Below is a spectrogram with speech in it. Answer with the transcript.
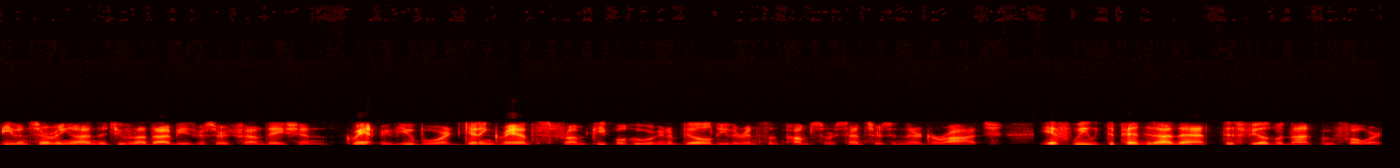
even serving on the Juvenile Diabetes Research Foundation grant review board, getting grants from people who were going to build either insulin pumps or sensors in their garage. If we depended on that, this field would not move forward.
